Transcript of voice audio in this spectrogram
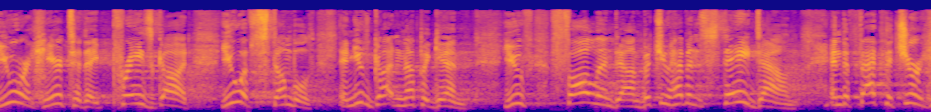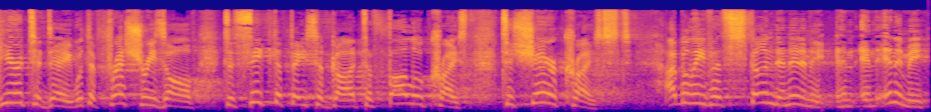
You are here today. Praise God. You have stumbled and you've gotten up again. You've fallen down, but you haven't stayed down. And the fact that you're here today with a fresh resolve to seek the face of God, to follow Christ, to share Christ, I believe has stunned an enemy, an, an, enemy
